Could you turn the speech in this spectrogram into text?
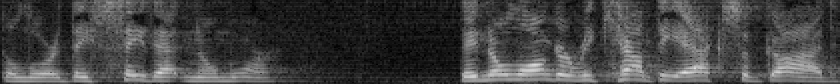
the Lord? They say that no more. They no longer recount the acts of God,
